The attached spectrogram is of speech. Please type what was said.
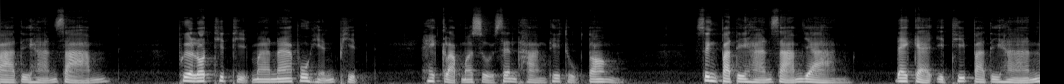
ปาฏิหาริย์สามเพื่อลดทิฏฐิมานะผู้เห็นผิด ให้กลับมาสู่เส้นทางที่ถูกต้อง ซึ่งปาฏิหาริย์สามอย่าง ได้แก่อิทธิปาฏิหาริย์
